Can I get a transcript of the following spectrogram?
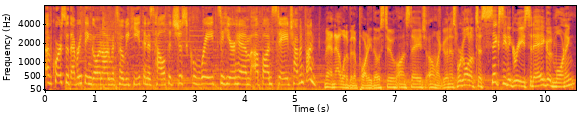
Of course, with everything going on with Toby Keith and his health, it's just great to hear him up on stage having fun. Man, that would have been a party, those two on stage. Oh my goodness. We're going up to 60 degrees today. Good morning.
